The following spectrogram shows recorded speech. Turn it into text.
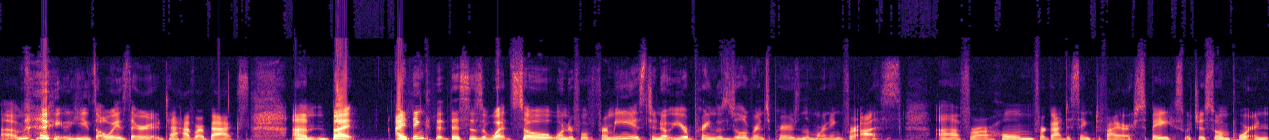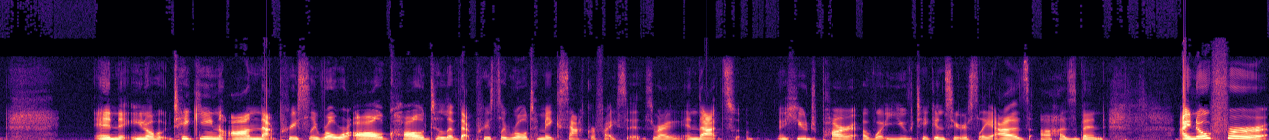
um, he's always there to have our backs. Um, but I think that this is what's so wonderful for me is to know you're praying those deliverance prayers in the morning for us, uh, for our home, for God to sanctify our space, which is so important and you know taking on that priestly role we're all called to live that priestly role to make sacrifices right and that's a huge part of what you've taken seriously as a husband. I know for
